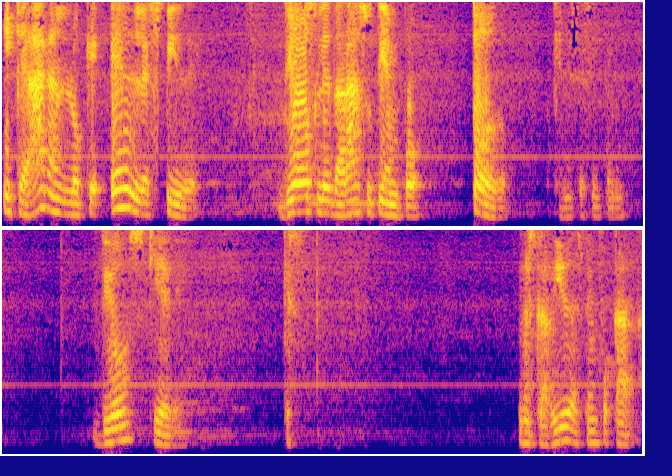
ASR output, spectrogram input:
y que hagan lo que Él les pide. Dios les dará a su tiempo todo lo que necesiten. Dios quiere que nuestra vida está enfocada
